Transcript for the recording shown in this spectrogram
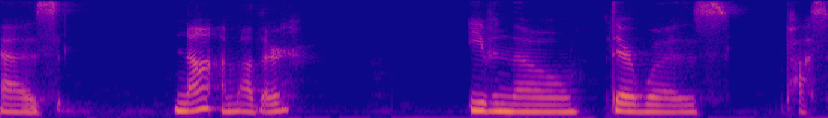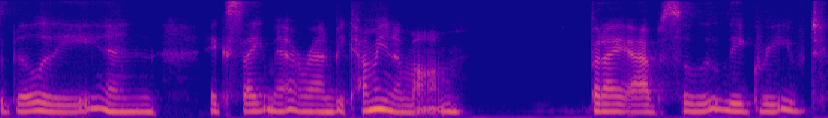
as not a mother, even though there was possibility and excitement around becoming a mom. But I absolutely grieved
